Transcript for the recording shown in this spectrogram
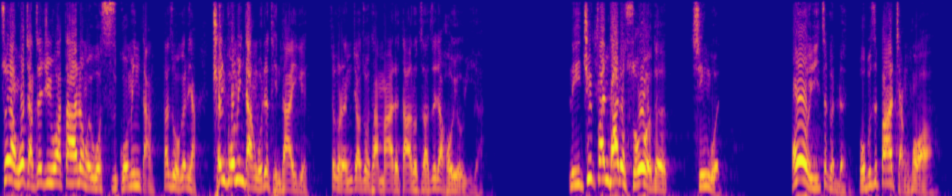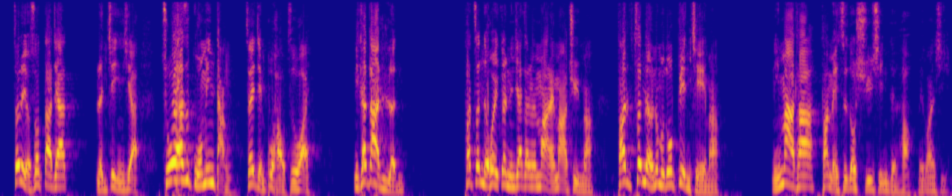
虽然我讲这句话，大家认为我死国民党，但是我跟你讲，全国民党我就挺他一个。这个人叫做他妈的，大家都知道，这叫侯友谊啊。你去翻他的所有的新闻，侯友谊这个人，我不是帮他讲话，真的有时候大家冷静一下。除了他是国民党这一点不好之外，你看他人，他真的会跟人家在那骂来骂去吗？他真的有那么多辩解吗？你骂他，他每次都虚心的。好，没关系，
